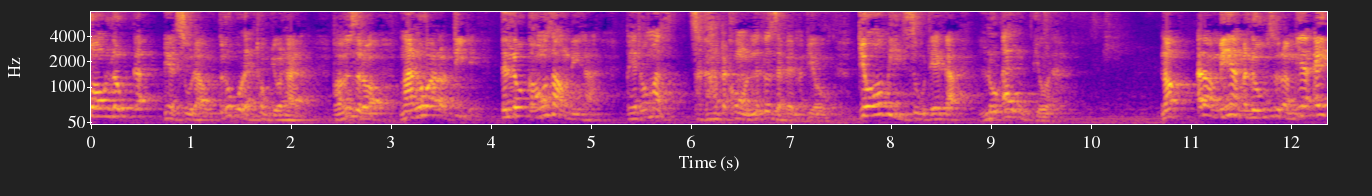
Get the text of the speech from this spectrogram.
ပေါင်းလောက်ကတဲ့ဆိုတာကိုသူတို့ကိုယ်တိုင်ထုတ်ပြောထားတယ်ဘာလို့ဆိုတော့ငါတို့ကတော့တိတယ်ဒီလိုခေါင်းဆောင်တွေဟာဘယ်တော့မှစကားတစ်ခွန်းလက်သွက်စက်ပဲမပြောဘူးပြောပြီးဆိုတဲ့ကလိုအပ်လို့ပြောတာနော်အဲ့တော့မင်းကမလုပ်ဘူးဆိုတော့မင်းကအဲ့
